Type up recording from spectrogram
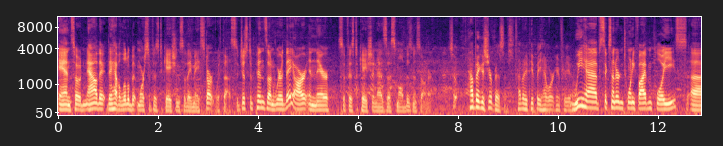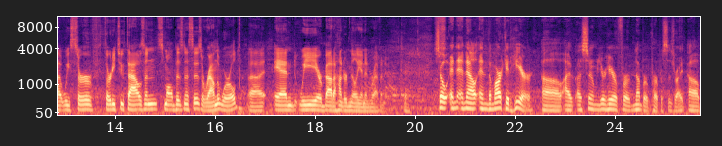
And so now they, they have a little bit more sophistication so they may start with us. It just depends on where they are in their sophistication as a small business owner. So how big is your business? How many people you have working for you? We have 625 employees. Uh, we serve 32,000 small businesses around the world, uh, and we are about 100 million in revenue. Okay. So, and, and now, and the market here, uh, I assume you're here for a number of purposes, right? Um,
